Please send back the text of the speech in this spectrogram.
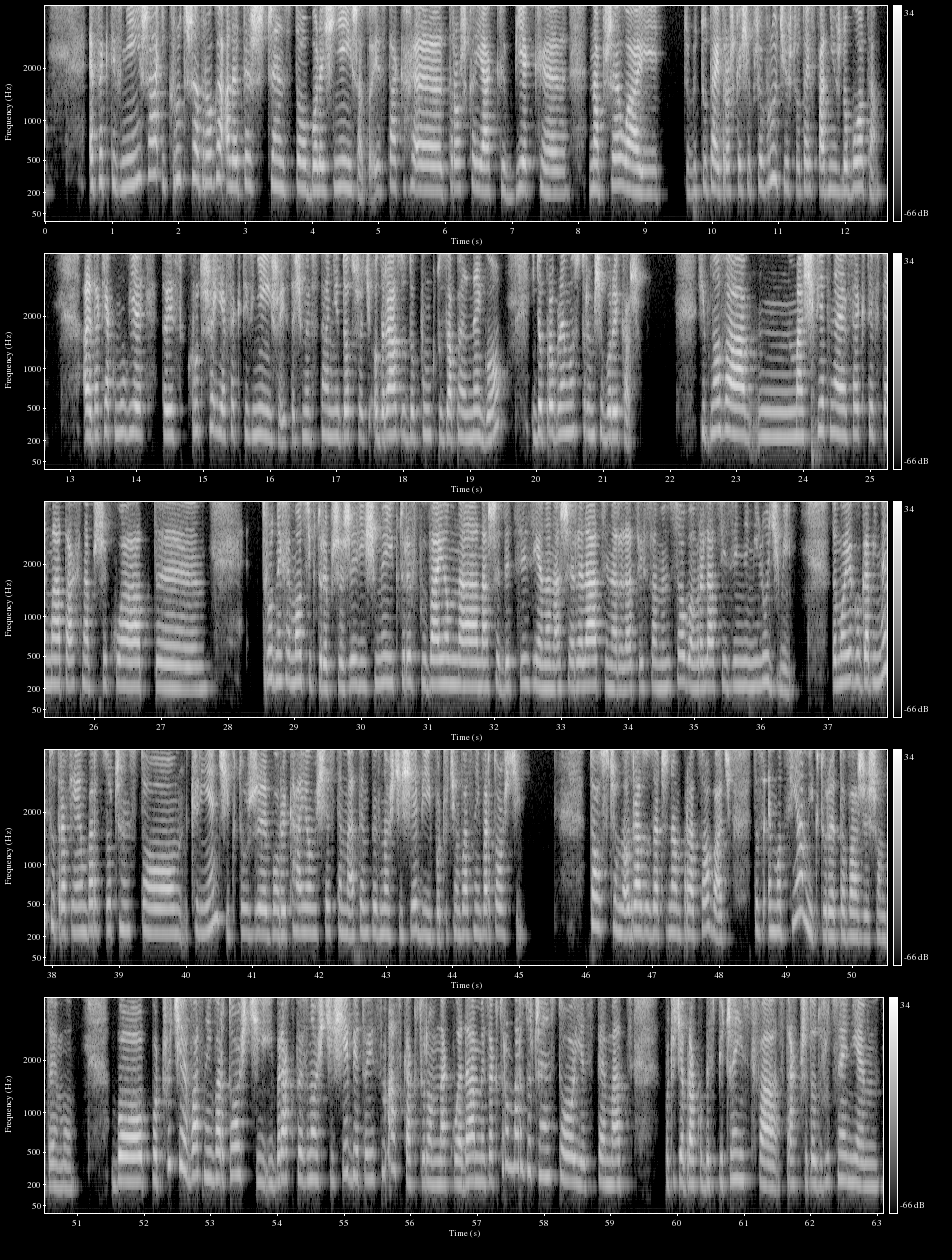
efektywniejsza i krótsza droga, ale też często boleśniejsza. To jest tak e, troszkę jak bieg e, na przełaj. Tutaj troszkę się przewrócisz, tutaj wpadniesz do błota ale tak jak mówię, to jest krótsze i efektywniejsze. Jesteśmy w stanie dotrzeć od razu do punktu zapalnego i do problemu, z którym się borykasz. Hipnoza mm, ma świetne efekty w tematach na przykład y, trudnych emocji, które przeżyliśmy i które wpływają na nasze decyzje, na nasze relacje, na relacje z samym sobą, relacje z innymi ludźmi. Do mojego gabinetu trafiają bardzo często klienci, którzy borykają się z tematem pewności siebie i poczuciem własnej wartości. To, z czym od razu zaczynam pracować, to z emocjami, które towarzyszą temu, bo poczucie własnej wartości i brak pewności siebie to jest maska, którą nakładamy, za którą bardzo często jest temat poczucia braku bezpieczeństwa, strach przed odrzuceniem,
